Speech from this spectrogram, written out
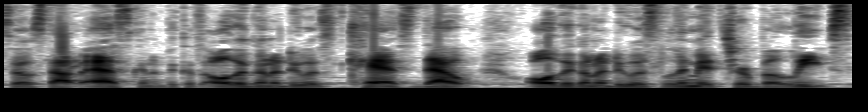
So stop asking them because all they're gonna do is cast doubt. All they're gonna do is limit your beliefs.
